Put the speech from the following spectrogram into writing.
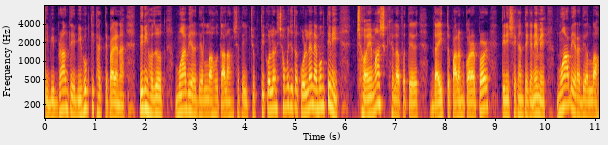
এই বিভ্রান্তি, এই বিভক্তি থাকতে পারে না। তিনি হজরত মুয়াবিয়া রাদি আল্লাহ তালাহুর সাথে এই চুক্তি করলেন, সমঝোতা করলেন এবং তিনি ছয় মাস খেলাফতের দায়িত্ব পালন করার পর তিনি সেখান থেকে নেমে মুয়াবিয়া রাদি আল্লাহ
